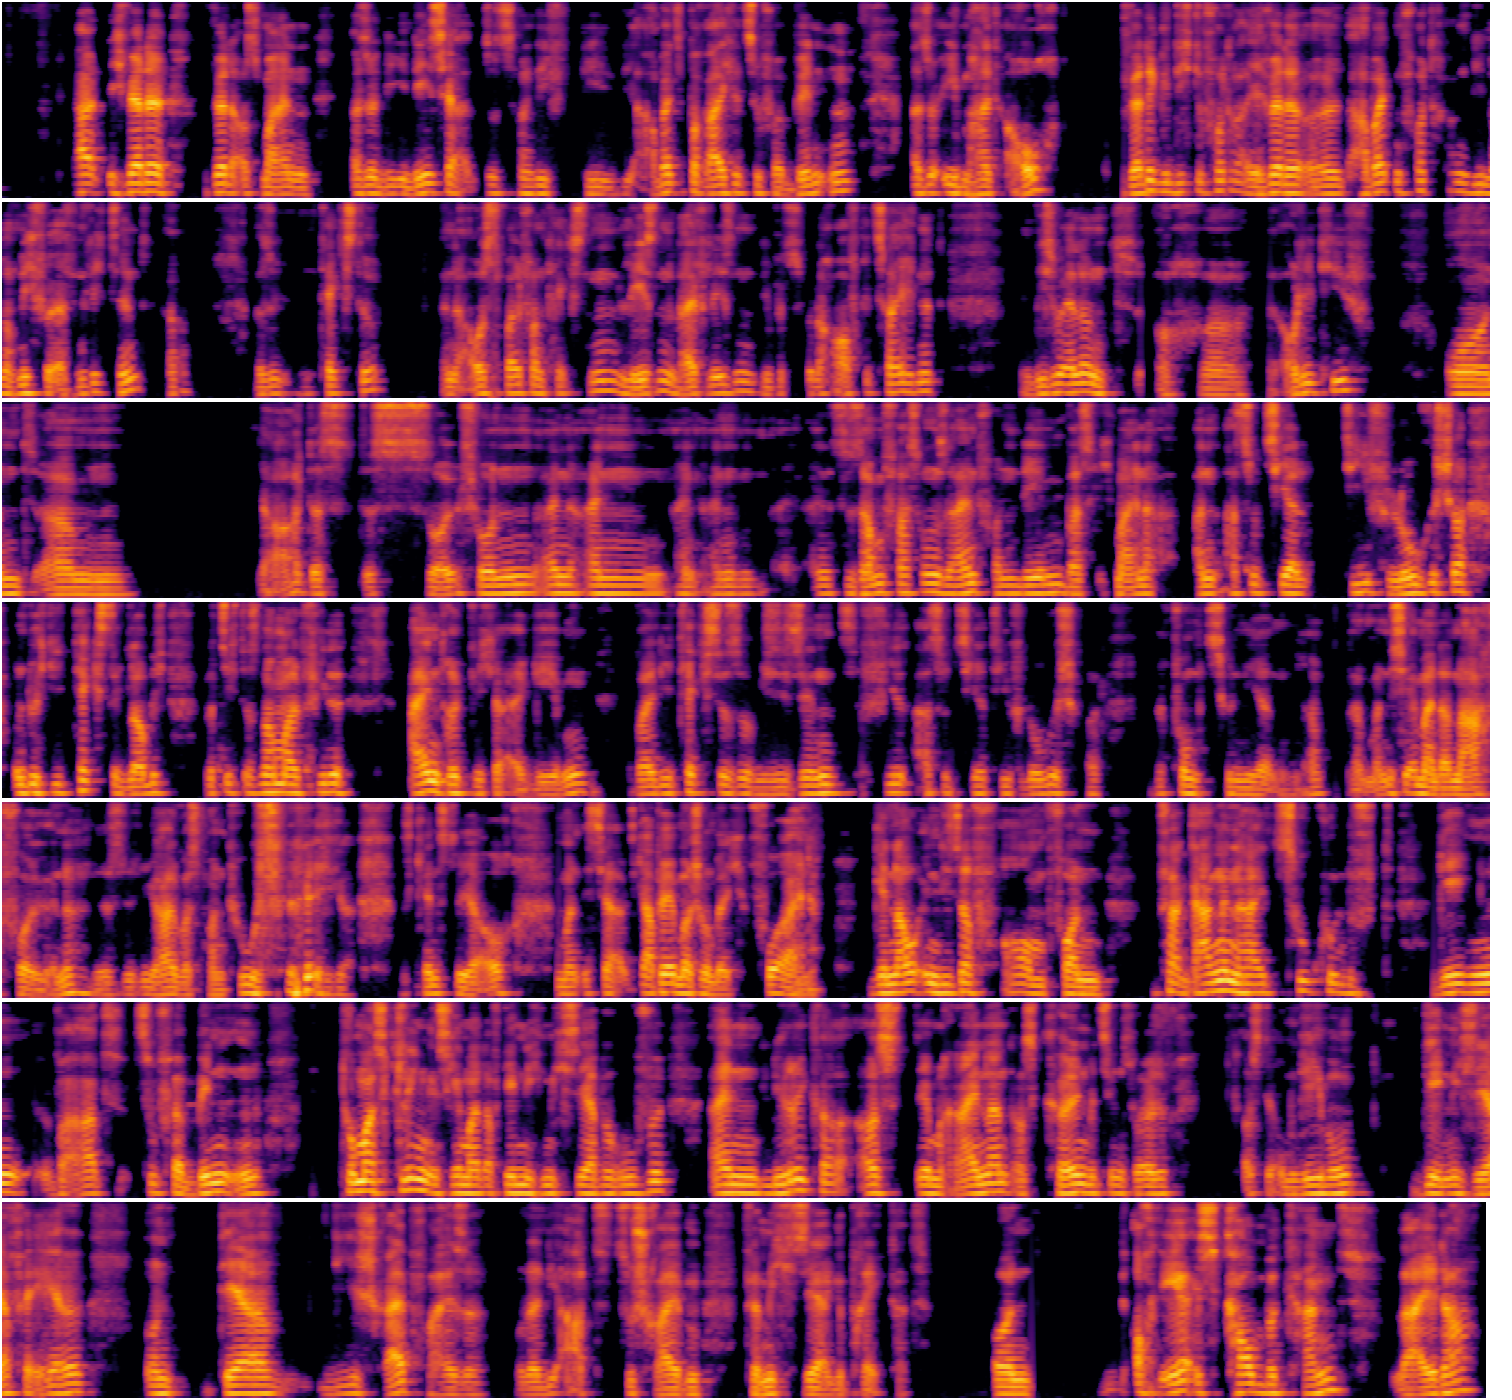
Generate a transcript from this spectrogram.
Ja, ich werde, ich werde aus meinen, also die Idee ist ja sozusagen die, die, die Arbeitsbereiche zu verbinden, also eben halt auch. Ich werde Gedichte vortragen, ich werde äh, Arbeiten vortragen, die noch nicht veröffentlicht sind. Ja? Also Texte, eine Auswahl von Texten, lesen, live lesen, die wird, wird auch aufgezeichnet, visuell und auch äh, auditiv. Und ähm, ja, das, das soll schon ein, ein, ein, ein, eine Zusammenfassung sein von dem, was ich meine, an assoziativ logischer. Und durch die Texte, glaube ich, wird sich das nochmal viel eindrücklicher ergeben, weil die Texte, so wie sie sind, viel assoziativ logischer funktionieren. Ja? Man ist ja immer in der Nachfolge, ne? Das ist egal, was man tut. das kennst du ja auch. Man ist ja, es gab ja immer schon welche vor einem. Genau in dieser Form von Vergangenheit, Zukunft, Gegenwart zu verbinden. Thomas Kling ist jemand, auf den ich mich sehr berufe, ein Lyriker aus dem Rheinland, aus Köln beziehungsweise aus der Umgebung, den ich sehr verehre und der die Schreibweise oder die Art zu schreiben für mich sehr geprägt hat. Und auch er ist kaum bekannt, leider,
